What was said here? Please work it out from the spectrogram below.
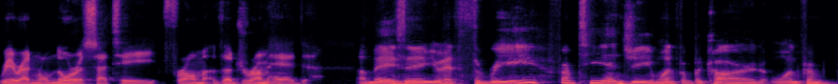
Rear Admiral Nora Satie from The Drumhead. Amazing. You had three from TNG, one from Picard, one from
